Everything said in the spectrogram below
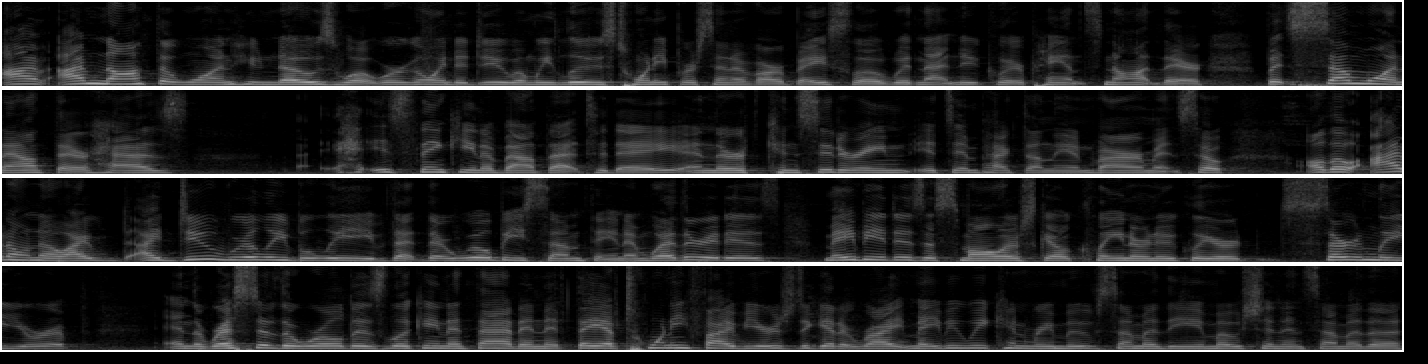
I'm, I'm not the one who knows what we're going to do when we lose 20% of our baseload when that nuclear plant's not there. But someone out there has is thinking about that today and they're considering its impact on the environment. So, although I don't know, I, I do really believe that there will be something, and whether it is maybe it is a smaller scale, cleaner nuclear, certainly Europe and the rest of the world is looking at that. And if they have 25 years to get it right, maybe we can remove some of the emotion and some of the,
